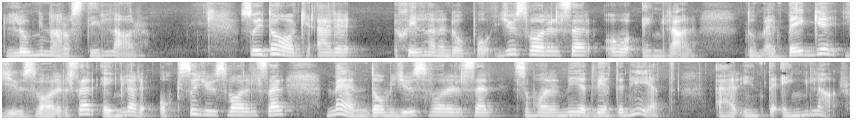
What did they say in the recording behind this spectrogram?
lugnar och stillar. Så idag är det skillnaden då på ljusvarelser och änglar. De är bägge ljusvarelser, änglar är också ljusvarelser. Men de ljusvarelser som har en medvetenhet är inte änglar.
